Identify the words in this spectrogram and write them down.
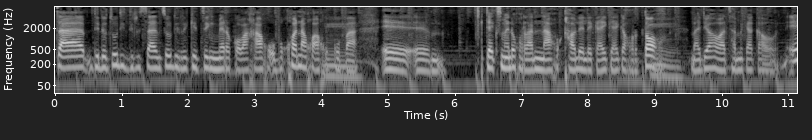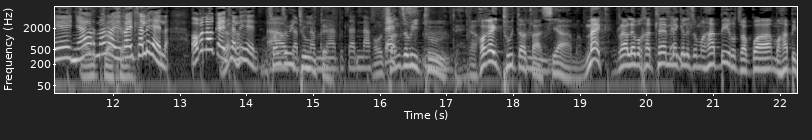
tsa dilo tse o di dirisang tse o di reketseng mmereko wa gago. O bo kgona go a go kopa um taxman gore a nna go kgaolele kae kae ka gore togo madi a go a tshameka ka one. Ee nya rona ra e tlhalegela wa bona o ka e tlhalegela o tshwanetse o ithute. go ka ithuta o tla siama. Mac re a lebogatlhe mmekeletso mohapi go tswa kwa mohapi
